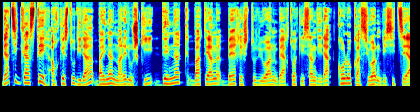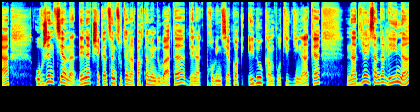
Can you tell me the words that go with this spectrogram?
Behatzik gazte aurkeztu dira, bainan maleruski, denak batean ber estudioan behartuak izan dira kolokazioan bizitzea. Urgentzian denak sekatzen zuten apartamendu bat, denak provintziakoak edo kanpotik dinak. Nadia izan da lehina,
